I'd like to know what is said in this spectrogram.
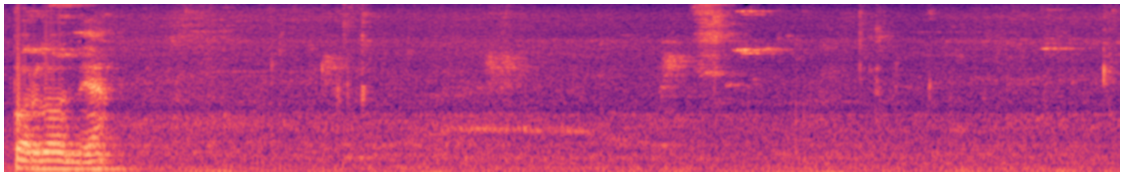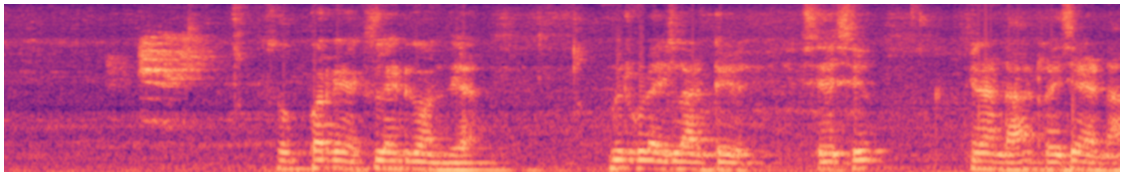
సూపర్గా ఉంది సూపర్గా ఎక్సలెంట్గా ఉంది. మీరు కూడా ఇలాంటి చేసి తినండి ట్రై చేయండి.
